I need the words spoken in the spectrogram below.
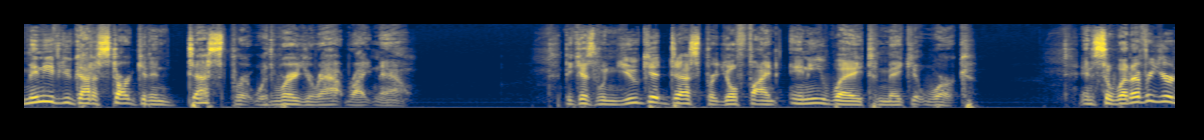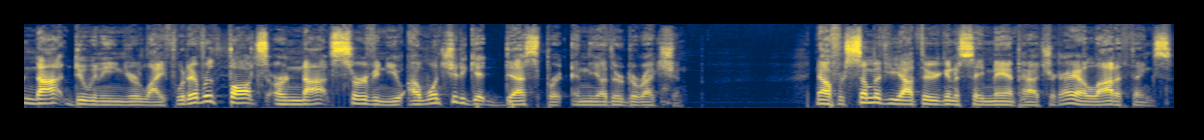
Many of you got to start getting desperate with where you're at right now. Because when you get desperate, you'll find any way to make it work. And so, whatever you're not doing in your life, whatever thoughts are not serving you, I want you to get desperate in the other direction. Now, for some of you out there, you're going to say, Man, Patrick, I got a lot of things.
